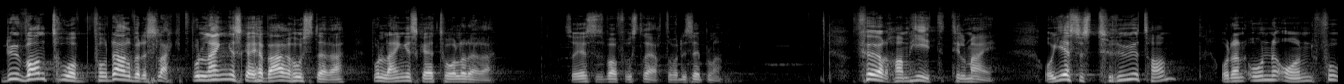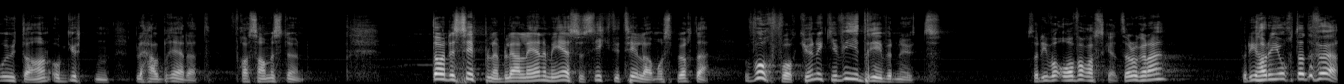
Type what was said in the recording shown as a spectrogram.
'Du vantro og fordervede slekt, hvor lenge skal jeg være hos dere? Hvor lenge skal jeg tåle dere?' Så Jesus var frustrert over disiplene. Før ham hit til meg. Og Jesus truet ham, og den onde ånd for ut av ham, og gutten ble helbredet fra samme stund. Da disiplene ble alene med Jesus, gikk de til ham og spurte, 'Hvorfor kunne ikke vi drive den ut?' Så de var overrasket. Ser dere det? For de hadde gjort dette før.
